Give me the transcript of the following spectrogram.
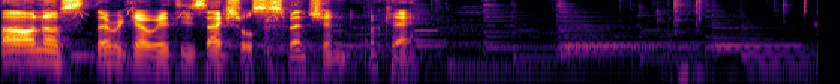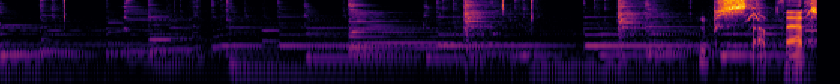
Oh, no, there we go. We have to use actual suspension. Okay. That.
